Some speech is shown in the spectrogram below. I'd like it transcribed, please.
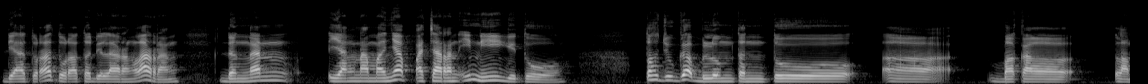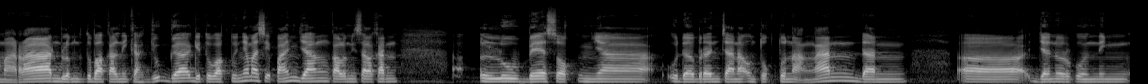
diatur-atur atau dilarang-larang dengan yang namanya pacaran ini gitu. Toh juga belum tentu uh, bakal lamaran, belum tentu bakal nikah juga gitu. Waktunya masih panjang. Kalau misalkan eh, lu besoknya udah berencana untuk tunangan dan uh, janur kuning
